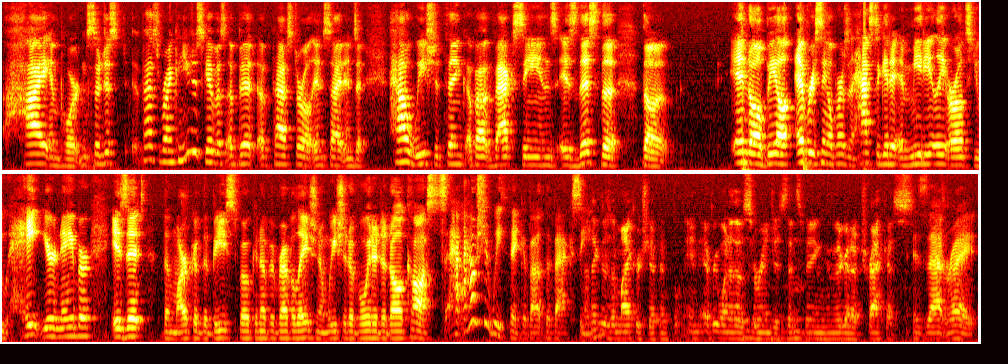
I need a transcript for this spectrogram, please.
high importance. So just Pastor Brian, can you just give us a bit of pastoral insight into how we should think about vaccines? Is this the the end all be all? Every single person has to get it immediately, or else you hate your neighbor. Is it the mark of the beast spoken of in Revelation, and we should avoid it at all costs? How should we think about the vaccine? I think there's a microchip in, in every one of those syringes that's being, they're going to track us. Is that right?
